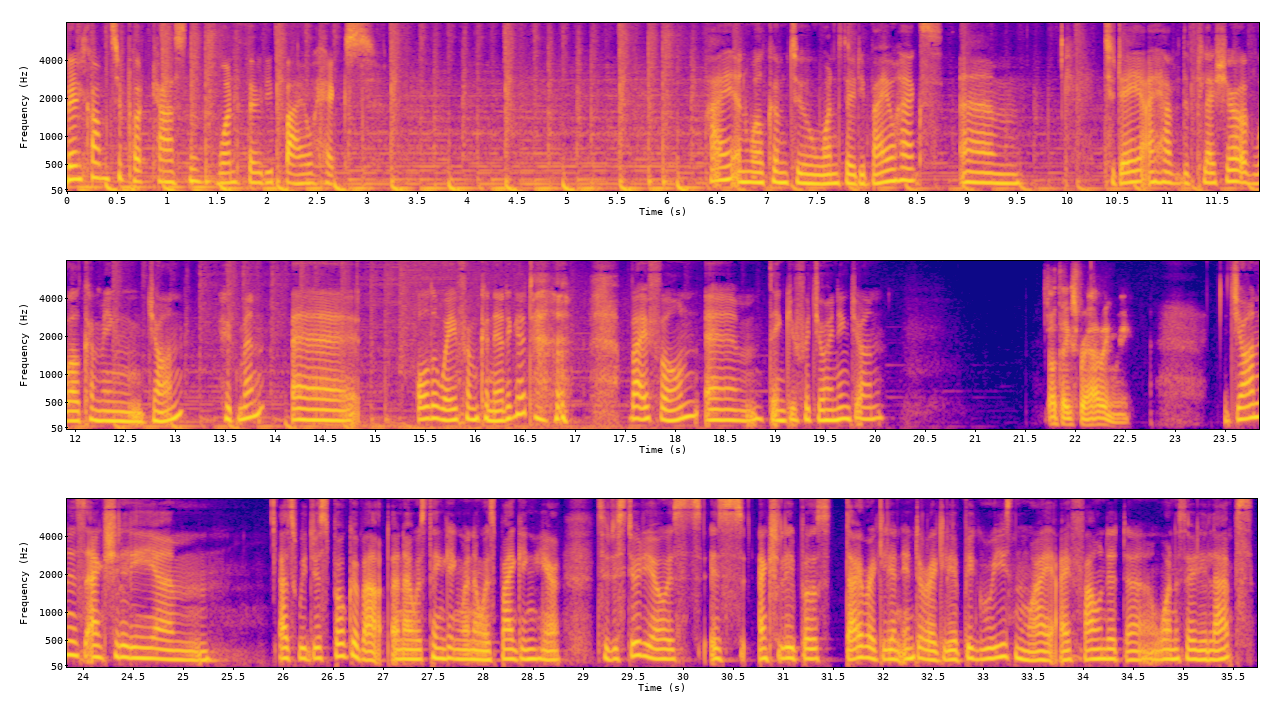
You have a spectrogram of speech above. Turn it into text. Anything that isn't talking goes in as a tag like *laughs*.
Velkommen til podcasten 130 Biohacks. Hi, and welcome to 130 Biohacks. Um, today I have the pleasure of welcoming John Hoekman, uh, all the way from Connecticut *laughs* by phone. Um, thank you for joining, John. Oh, thanks for having me. John is actually, um, as we just spoke about, and I was thinking when I was biking here to the studio, is is actually both directly and indirectly a big reason why I founded uh, 130 Labs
